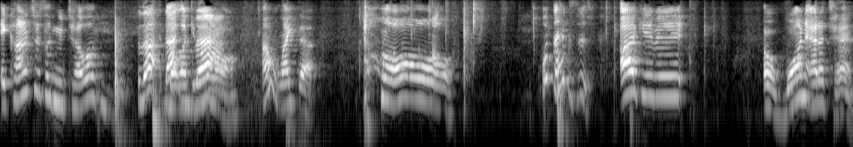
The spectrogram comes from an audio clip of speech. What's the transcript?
It kind of tastes like Nutella, mm. That but like bad. I don't like that. Oh, What the heck is this? I give it a one out of ten.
